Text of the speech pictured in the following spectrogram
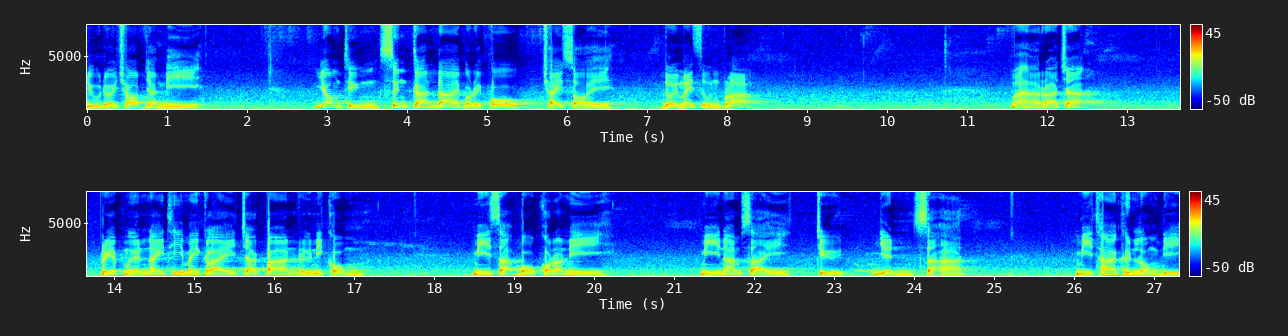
อยู่โดยชอบอย่างนี้ ย่อมถึงซึ่งการได้บริโภคใช้สอย โดยไม่สูญเปล่า มหาราชะเปรียบเหมือนในที่ไม่ไกลจากบ้านหรือนิคม มีสะโบกกรณี มีน้ำใสจืด เย็นสะอาด มีท่าขึ้นลงดี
